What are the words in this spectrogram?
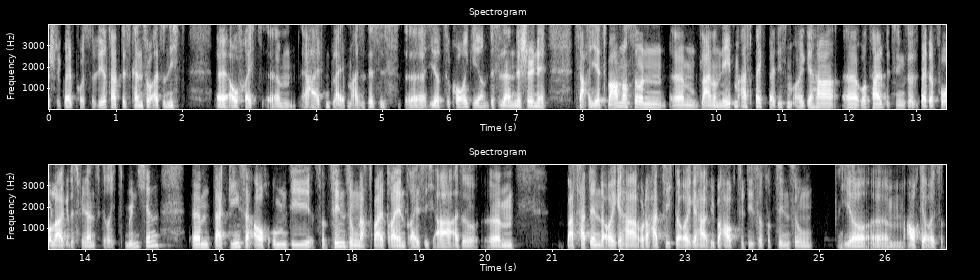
Stück weit postuliert hat. Das kann so also nicht äh, aufrecht ähm, erhalten bleiben. Also das ist äh, hier zu korrigieren. Das ist eine schöne Sache. Jetzt war noch so ein ähm, kleiner Nebenaspekt bei diesem EuGH-Urteil, beziehungsweise bei der Vorlage des Finanzgerichts München. Ähm, da ging es ja auch um die Verzinsung nach 233a. Also ähm, was hat denn der EuGH oder hat sich der EuGH überhaupt zu dieser Verzinsung hier ähm, auch geäußert?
